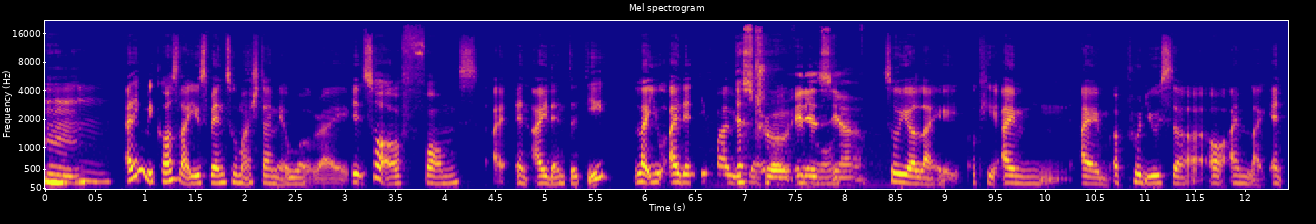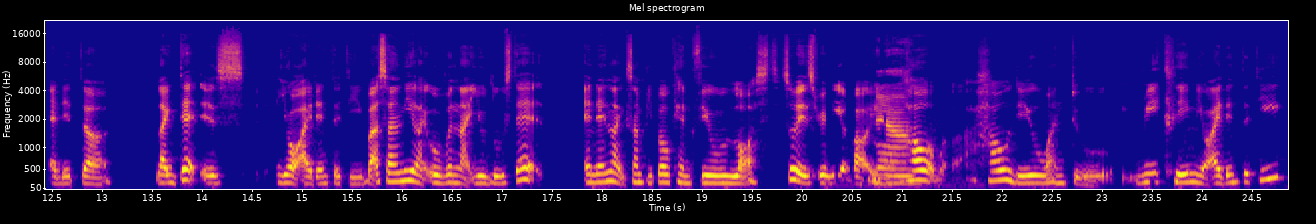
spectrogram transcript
mm. Mm. I think because like you spend so much time at work, right? It sort of forms an identity. Like you identify with that's your true work, it know? yeah So you're like, okay, I'm I'm a producer or I'm like an editor. Like that is your identity. But suddenly like overnight you lose that. And then like some people can feel lost. So it's really about you know, how how do you want to reclaim your identity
